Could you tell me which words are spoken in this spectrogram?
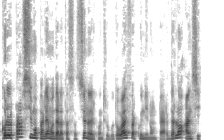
Con il prossimo parliamo della tassazione del contributo welfare, quindi non perderlo. Anzi,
